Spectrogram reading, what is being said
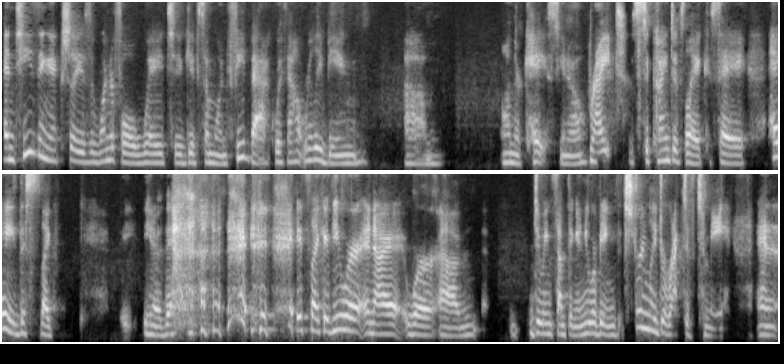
And teasing actually is a wonderful way to give someone feedback without really being um, on their case, you know? Right. It's to kind of like say, hey, this like, you know, the it's like if you were and I were um, doing something and you were being extremely directive to me and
